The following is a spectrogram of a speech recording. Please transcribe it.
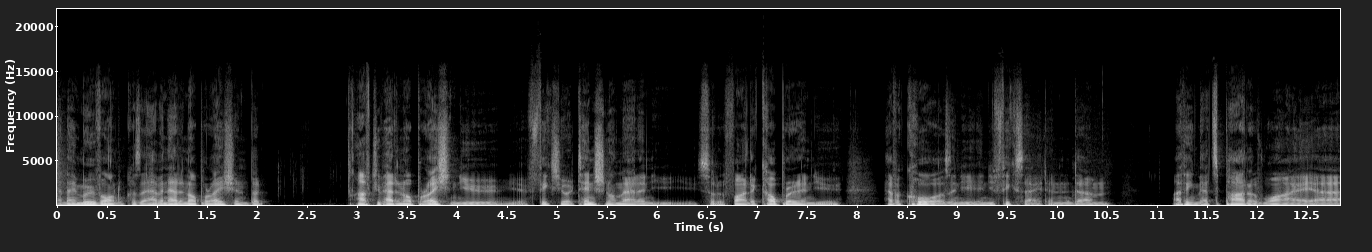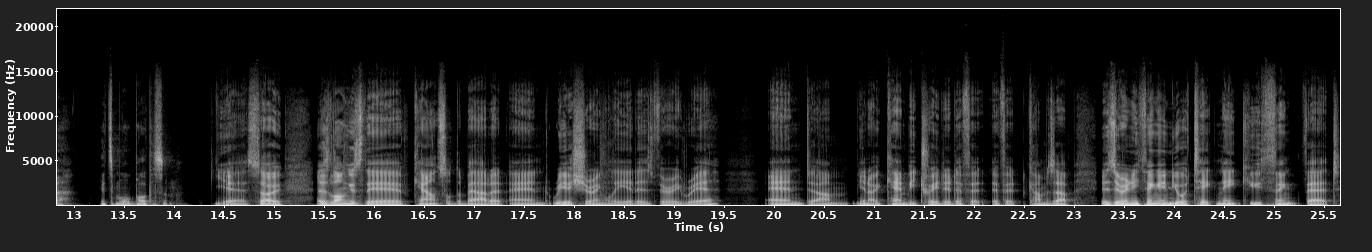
and they move on because they haven't had an operation. But after you've had an operation, you, you fix your attention on that and you, you, sort of find a culprit and you have a cause and you and you fixate. And um, I think that's part of why uh, it's more bothersome. Yeah. So as long as they're counselled about it and reassuringly, it is very rare and um, you know can be treated if it if it comes up. Is there anything in your technique you think that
